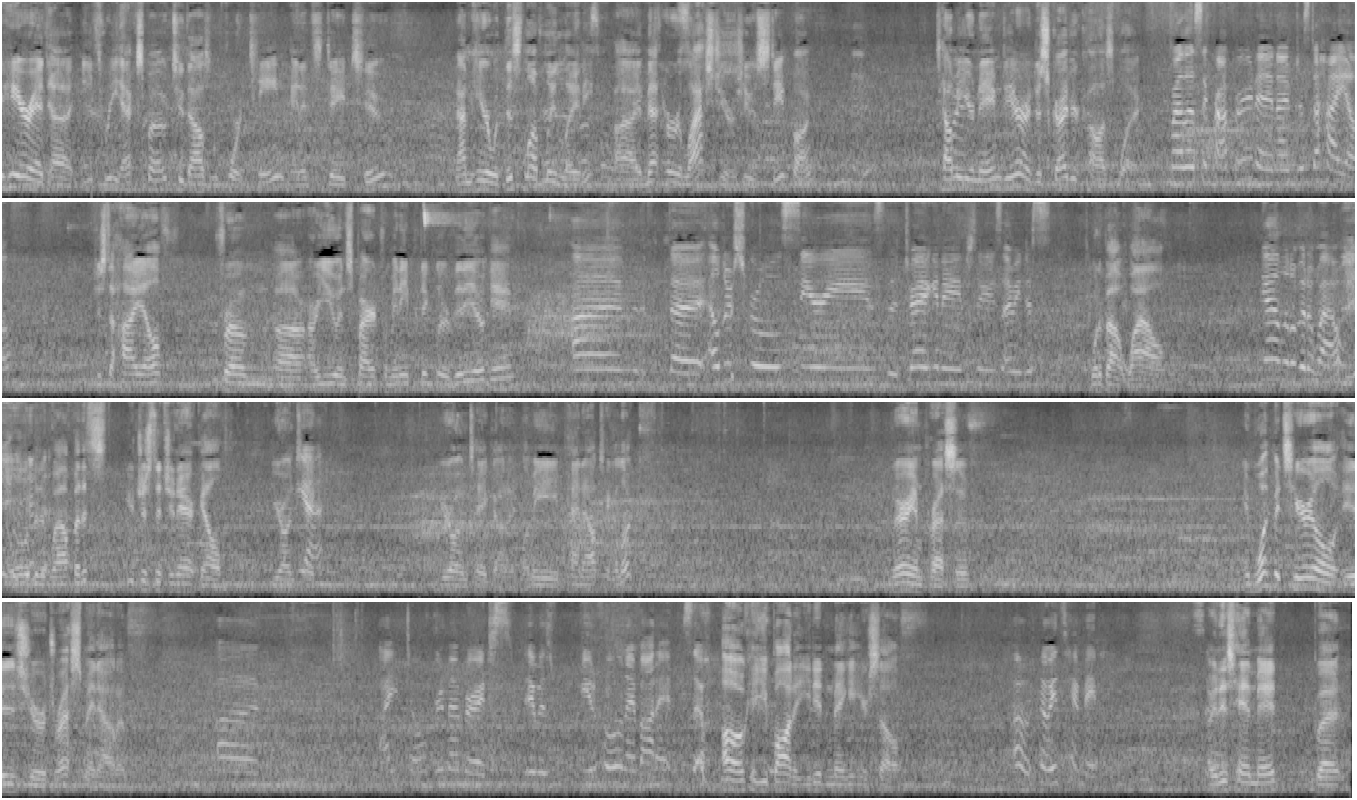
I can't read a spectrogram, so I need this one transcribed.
We're here at uh, E3 Expo 2014, and it's day two. And I'm here with this lovely lady. I met her last year. She was steampunk. Mm-hmm. Tell me your name, dear, and describe your cosplay. Marlissa Crawford, and I'm just a high elf. Just a high elf. From uh, are you inspired from any particular video game? Um, the Elder Scrolls series, the Dragon Age series. I mean, just. What about WoW? Yeah, a little bit of WoW. a little bit of WoW, but it's you're just a generic elf. Your own take. Yeah. Your own take on it. Let me pan out, take a look. Very impressive. And what material is your dress made out of? Um, I don't remember. It just it was beautiful and I bought it. So. Oh, okay. You bought it. You didn't make it yourself. Oh no, it's handmade. So. Oh, it is handmade, but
